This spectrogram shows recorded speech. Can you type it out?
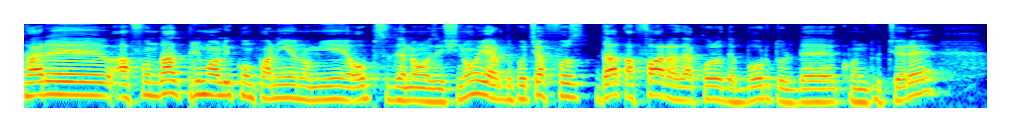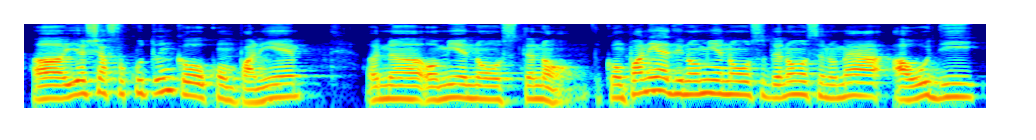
care a fondat prima lui companie în 1899, iar după ce a fost dat afară de acolo de bordul de conducere, uh, el și-a făcut încă o companie în 1909. Uh, compania din 1909 se numea Audi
